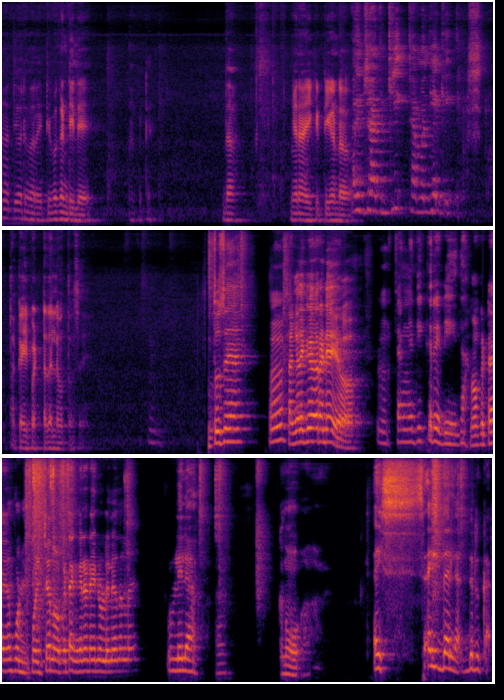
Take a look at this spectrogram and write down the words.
ആദ്യം ഒരു വെറൈറ്റി ഇപ്പൊ കണ്ടില്ലേ? നോക്കട്ടെ. ഇതാ ഇങ്ങനെ ആയി കിട്ടി കണ്ടോ? കൈ പെട്ടതല്ല മുത്തോസേ മുത്തോസേ സംഗതിക്ക് റെഡി ആയോ? സംഗതിക്ക് റെഡി ചെയ്താ നോക്കട്ടെ ഞാൻ പൊളി- പൊളിച്ചാ നോക്കട്ടെ എങ്ങനെ അതിന്റെ ഉള്ളിലെന്നുള്ളത് ഉള്ളിലാ ഇതല്ല ഇതെടുക്കാം.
